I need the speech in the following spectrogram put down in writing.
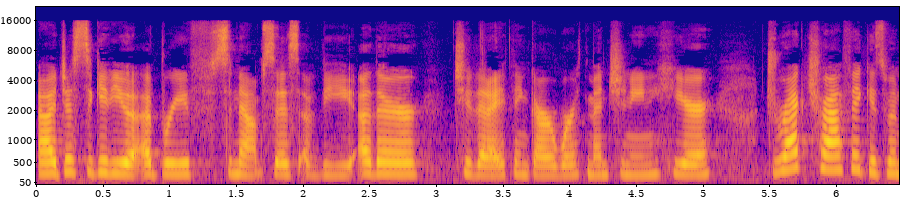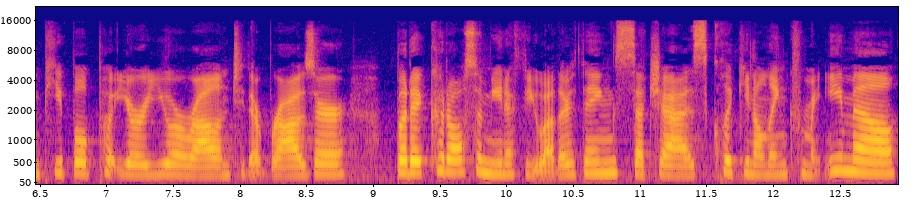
Uh, just to give you a brief synopsis of the other two that I think are worth mentioning here. Direct traffic is when people put your URL into their browser, but it could also mean a few other things, such as clicking a link from an email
